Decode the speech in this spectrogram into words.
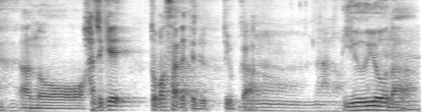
あの、弾け飛ばされてるっていうか、ういうような、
